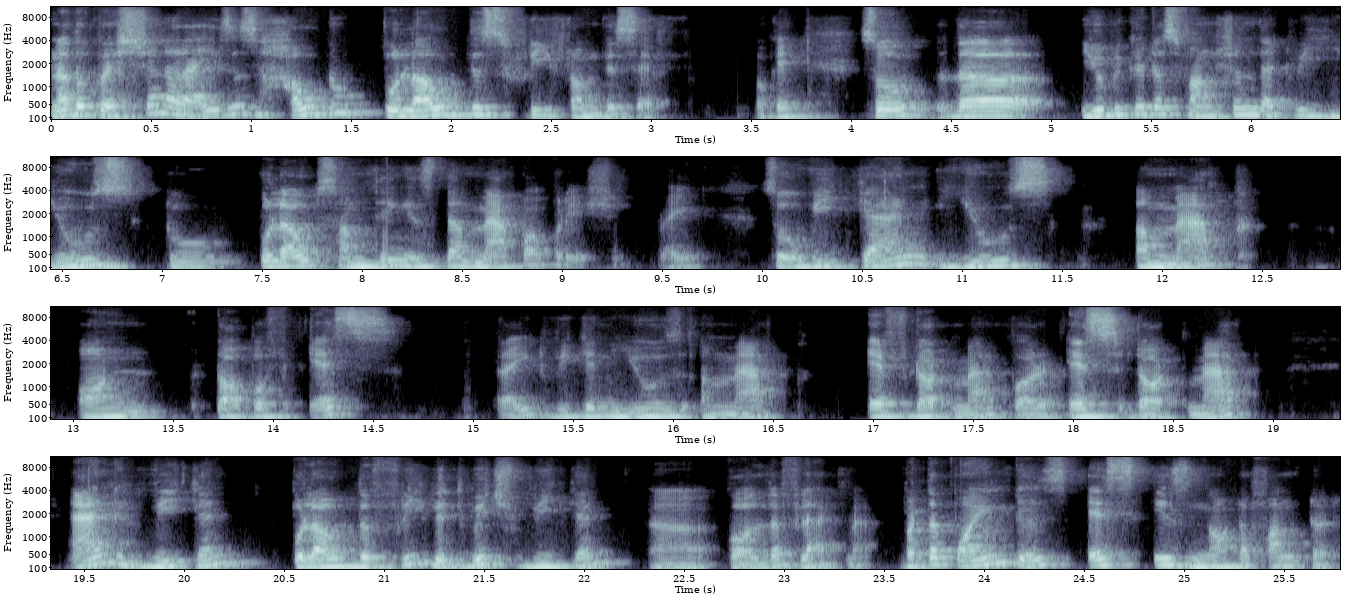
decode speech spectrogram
Now the question arises how to pull out this free from this F. Okay. So the ubiquitous function that we use to pull out something is the map operation, right? So we can use a map on top of S, right? We can use a map, f dot map or s dot map, and we can pull out the free with which we can uh, call the flat map. But the point is S is not a functor,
